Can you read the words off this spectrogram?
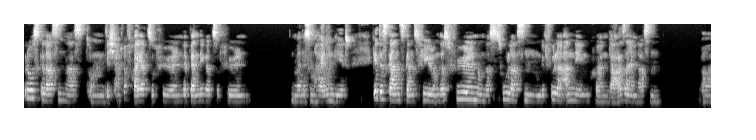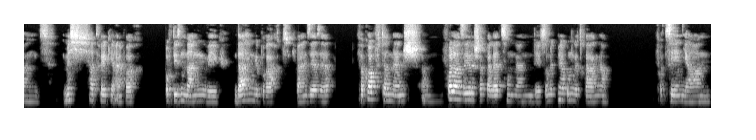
losgelassen hast, um dich einfach freier zu fühlen, lebendiger zu fühlen. Und wenn es um Heilung geht, geht es ganz, ganz viel um das Fühlen, um das Zulassen, Gefühle annehmen können, da sein lassen. Und mich hat Reiki einfach auf diesen langen Weg dahin gebracht. Ich war ein sehr, sehr verkopfter Mensch, ähm, voller seelischer Verletzungen, die ich so mit mir rumgetragen habe. Vor zehn Jahren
